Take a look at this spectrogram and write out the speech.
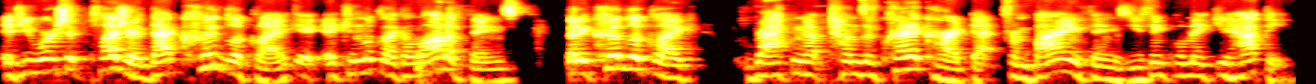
If you worship pleasure, that could look like, it, it can look like a lot of things, but it could look like racking up tons of credit card debt from buying things you think will make you happy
